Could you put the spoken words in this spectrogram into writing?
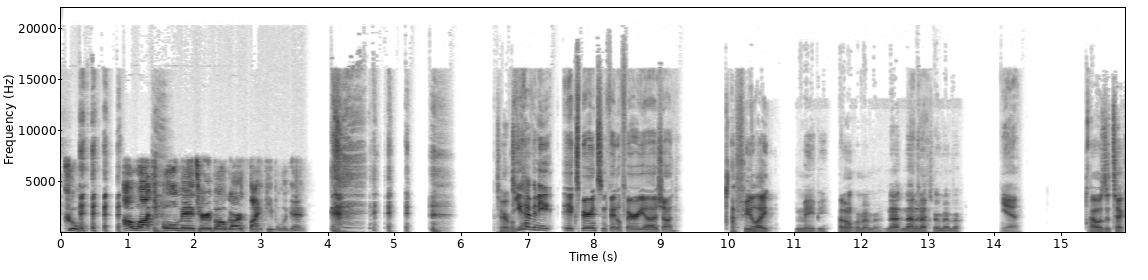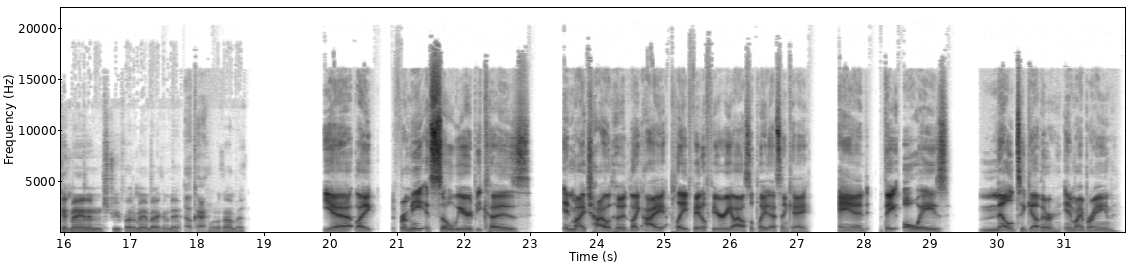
cool. I'll watch old man Terry Bogard fight people again. Terrible. Do you have any experience in Fatal Fury, uh, Sean? I feel like maybe. I don't remember. Not not Okay. enough to remember. Yeah. I was a Tekken man and Street Fighter man back in the day. Okay. Mortal Kombat. Yeah, like for me, it's so weird because in my childhood, like I played Fatal Fury, I also played SNK, and they always meld together in my brain.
